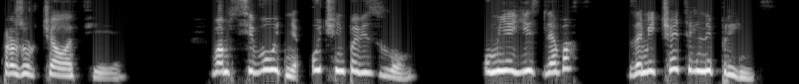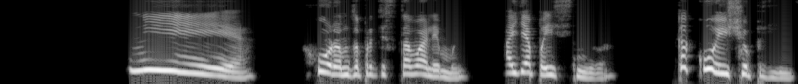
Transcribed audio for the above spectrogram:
прожурчала фея. Вам сегодня очень повезло. У меня есть для вас замечательный принц. не хором запротестовали мы, а я пояснила. Какой еще принц?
